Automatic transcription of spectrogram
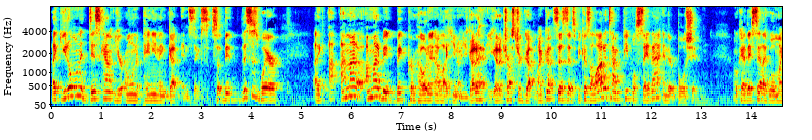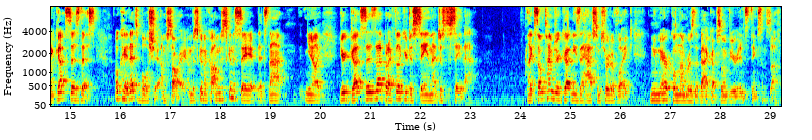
like you don't want to discount your own opinion and gut instincts. So the, this is where like I, am not a, I'm not a big big proponent of like you know you gotta you gotta trust your gut. My gut says this because a lot of time people say that and they're bullshitting. Okay, they say like, well, my gut says this. Okay, that's bullshit. I'm sorry. I'm just gonna call, I'm just gonna say it. It's not you know like your gut says that, but I feel like you're just saying that just to say that. Like sometimes your gut needs to have some sort of like numerical numbers that back up some of your instincts and stuff.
